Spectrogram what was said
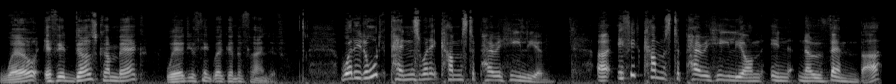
Well, if it does come back, where do you think we're going to find it? Well, it all depends when it comes to perihelion. Uh, if it comes to perihelion in November,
